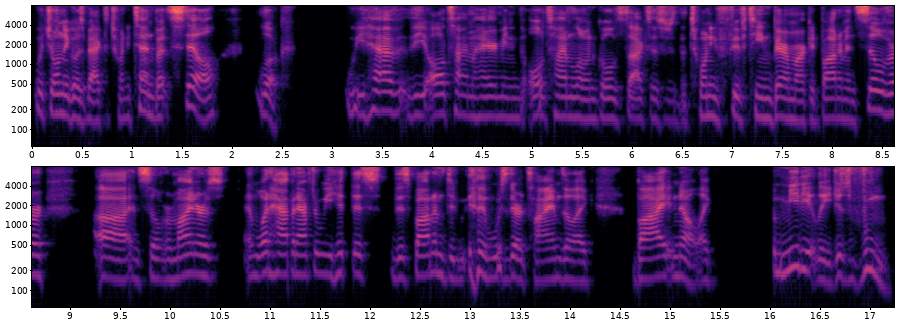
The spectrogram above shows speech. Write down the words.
which only goes back to 2010. But still, look, we have the all-time high, meaning the all-time low in gold stocks. This was the 2015 bear market bottom in silver uh, and silver miners. And what happened after we hit this this bottom? Did was there time to like buy? No, like immediately, just boom,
